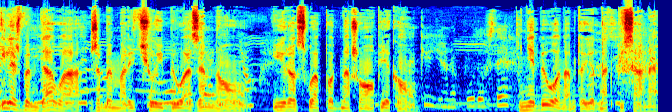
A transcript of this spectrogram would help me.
Ileż bym dała, żeby Mariciuj była ze mną i rosła pod naszą opieką. Nie było nam to jednak pisane.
